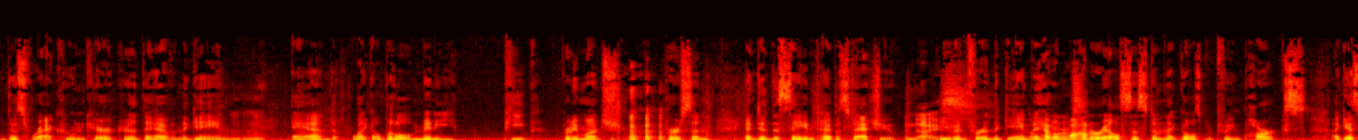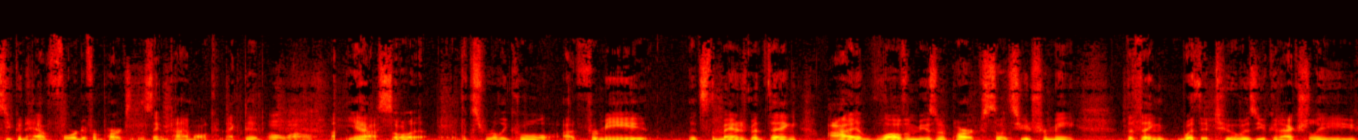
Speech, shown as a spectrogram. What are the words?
this raccoon character that they have in the game Mm-hmm. and like a little mini peep pretty much person, and did the same type of statue. Nice. Even for in the game, they Of have a monorail system that goes between parks. I guess you can have four different parks at the same time, all connected. Oh wow. Yeah, so uh, it looks really cool. Uh, for me, it's the management thing. I love amusement parks, so it's huge for me. The thing with it too is you can actually,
